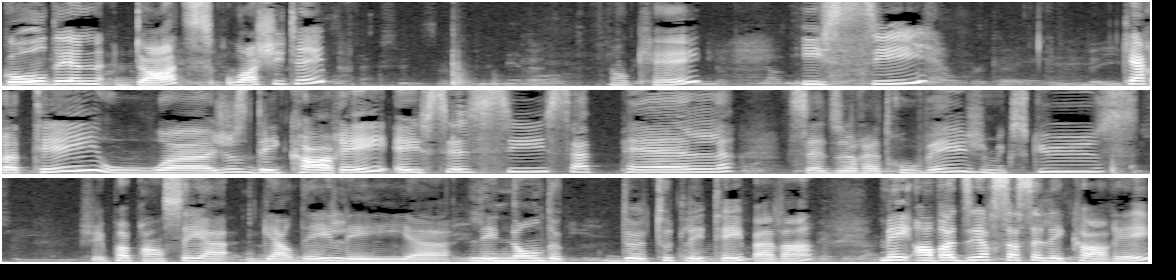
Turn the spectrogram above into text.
Golden Dots washi tape. OK. ici, carotté ou euh, juste des carrés. Et celle-ci s'appelle, c'est dur à trouver, je m'excuse. Je n'ai pas pensé à garder les, euh, les noms de, de toutes les tapes avant. Mais on va dire ça, c'est les carrés.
